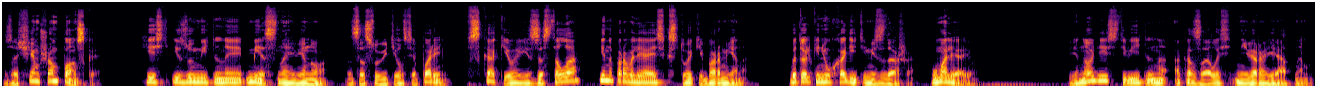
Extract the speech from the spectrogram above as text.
Зачем шампанское? Есть изумительное местное вино, засуетился парень, вскакивая из-за стола и направляясь к стойке бармена. «Вы только не уходите, мисс Даша, умоляю». Вино действительно оказалось невероятным.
